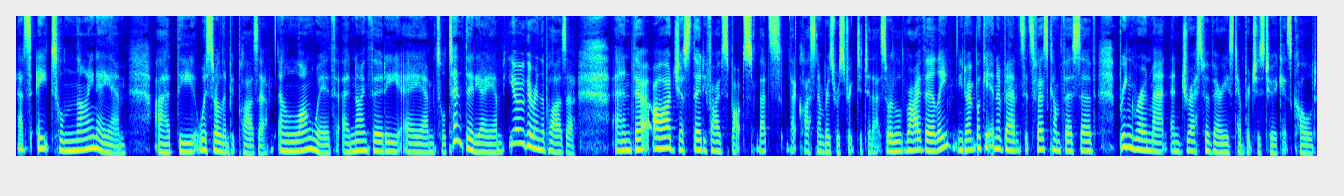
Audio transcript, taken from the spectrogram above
That's 8 till 9 a.m. at the Whistler Olympic Plaza, along with uh, 9:30 a.m. till 10:30 a.m. yoga in the plaza. And there are just 35 spots. That's that class number is restricted to that. So it'll arrive early. You don't book it in advance. It's first come first serve. Bring your own mat and dress for various temperatures too. It gets cold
